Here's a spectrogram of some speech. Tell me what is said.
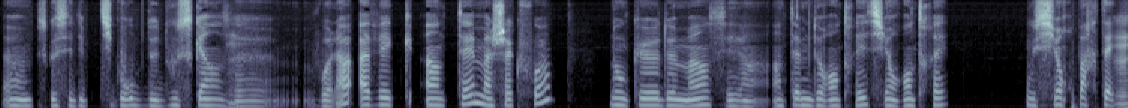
parce que c'est des petits groupes de 12-15, mmh. voilà, avec un thème à chaque fois. Donc demain, c'est un, thème de rentrée, si on rentrait ou si on repartait. Mmh.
